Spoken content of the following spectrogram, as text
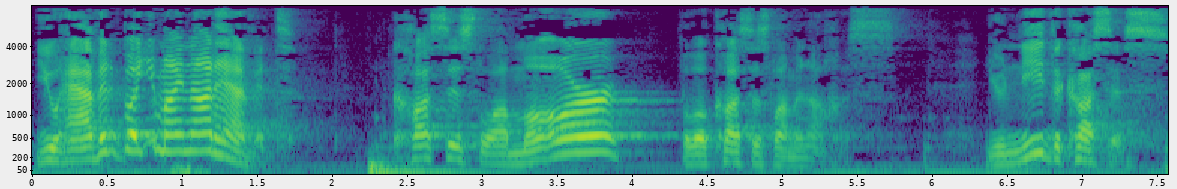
you have it, but you might not have it. Kasis lamar, below kasis laminachas. You need the kasis.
